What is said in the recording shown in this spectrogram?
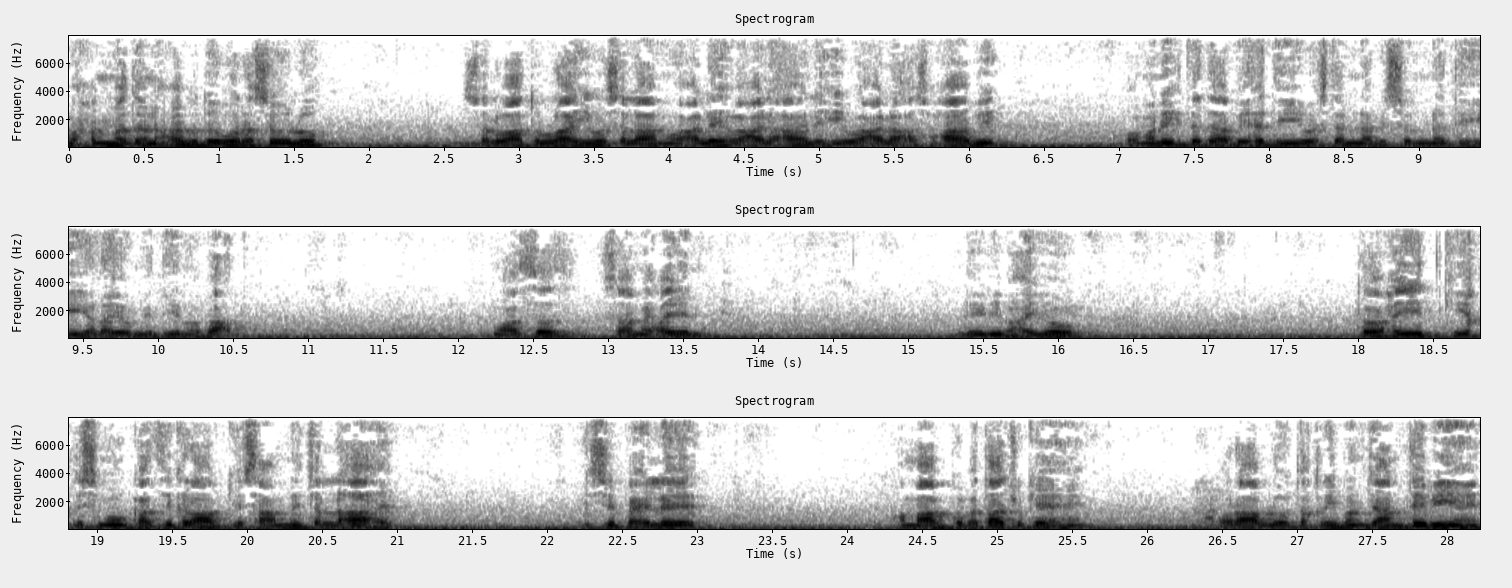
محمدا عبده ورسوله. صلوات الله وسلامه عليه وعلى آله وعلى أصحابه، ومن اهتدى بهديه واستنى بسنته إلى يوم الدين وبعد. معزز سامعین، دینی بھائیوں، توحید کی قسموں کا ذکر آپ کے سامنے چل رہا ہے۔ اس سے پہلے ہم آپ کو بتا چکے ہیں اور آپ لوگ تقریباً جانتے بھی ہیں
